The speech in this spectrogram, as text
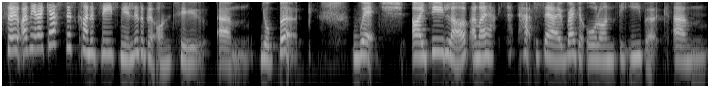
So, I mean, I guess this kind of leads me a little bit on to um, your book, which I do love. And I had to say, I read it all on the ebook. Um,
